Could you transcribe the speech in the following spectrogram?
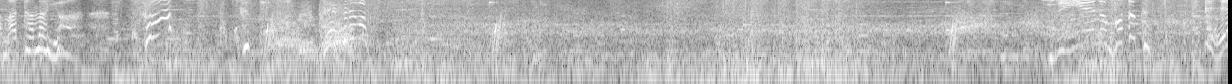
たまたまよ。ふっ！めくれます陣営のごとく。え？っ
